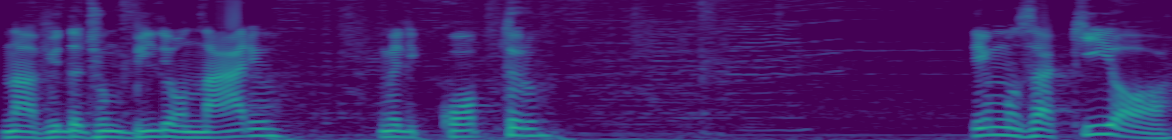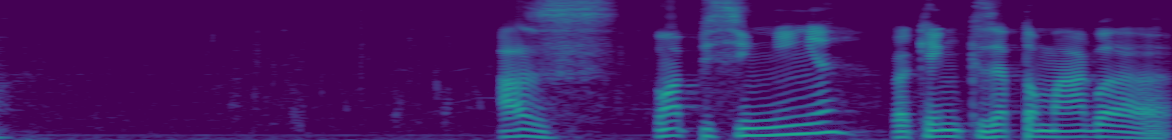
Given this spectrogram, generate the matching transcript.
na vida de um bilionário. Um helicóptero. Temos aqui, ó. As... Uma piscininha. Pra quem não quiser tomar água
